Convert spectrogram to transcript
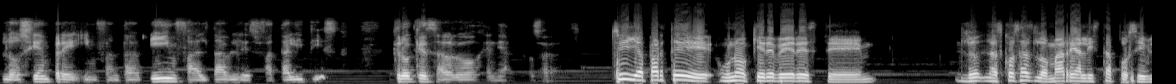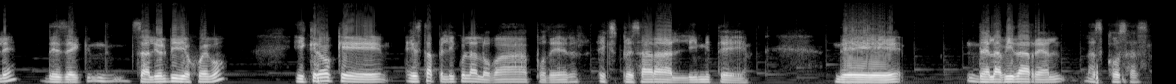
lo siempre infaltables fatalities, creo que es algo genial. O sea, Sí, y aparte uno quiere ver este lo- las cosas lo más realista posible desde que salió el videojuego y creo que esta película lo va a poder expresar al límite de, de la vida real las cosas.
